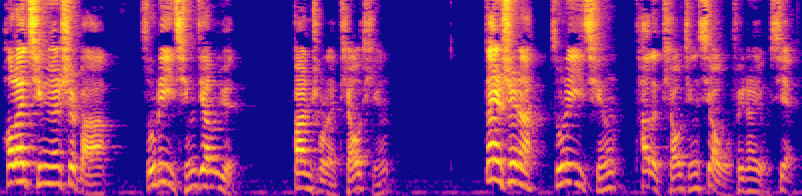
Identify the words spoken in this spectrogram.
后来晴元是把足利义晴将军搬出来调停。但是呢，足利义晴他的调停效果非常有限，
